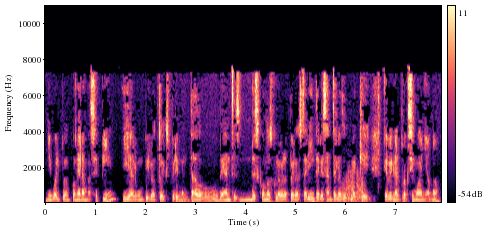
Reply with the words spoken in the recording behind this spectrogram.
Igual pueden poner a Mazepin y algún piloto experimentado de antes. Desconozco, la verdad, pero estaría interesante la dupla que, que venga el próximo año, ¿no?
